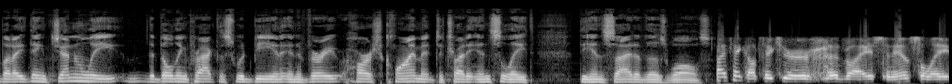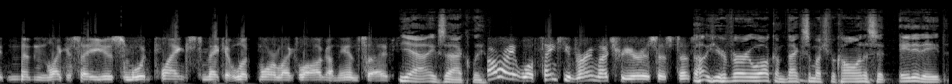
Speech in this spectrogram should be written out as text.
But I think generally the building practice would be in, in a very harsh climate to try to insulate the inside of those walls. I think I'll take your advice and insulate, and then, like I say, use some wood planks to make it look more like log on the inside. Yeah, exactly. All right. Well, thank you very much for your assistance. Oh, you're very welcome. Thanks so much for calling us at 888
